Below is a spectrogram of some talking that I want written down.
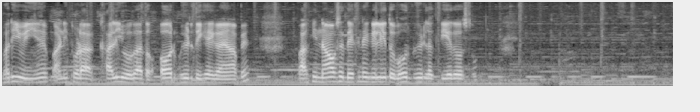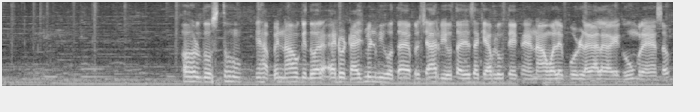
भरी हुई हैं, पानी थोड़ा खाली होगा तो और भीड़ दिखेगा यहाँ पे। बाकी नाव से देखने के लिए तो बहुत भीड़ लगती है दोस्तों। और दोस्तों, यहाँ पे नाव के द्वारा एडवर्टाइजमेंट भी होता है, प्रचार भी होता है, जैसा कि आप लोग देख रहे हैं, नाव वाले बोर्ड लगा लगा के घूम रहे हैं सब।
